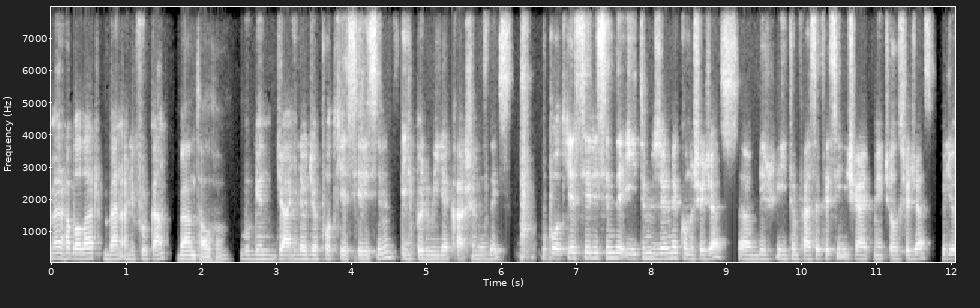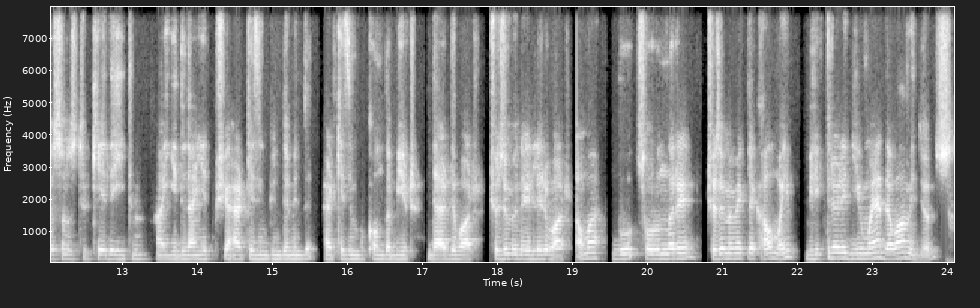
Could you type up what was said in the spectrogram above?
Merhabalar, ben Ali Furkan. Ben Talha. Bugün Cahil Hoca Podcast serisinin ilk bölümüyle karşınızdayız. Bu podcast serisinde eğitim üzerine konuşacağız. Ee, bir eğitim felsefesi inşa etmeye çalışacağız. Biliyorsunuz Türkiye'de eğitim 7'den 70'e herkesin gündeminde. Herkesin bu konuda bir derdi var, çözüm önerileri var. Ama bu sorunları çözememekle kalmayıp biriktirerek yığmaya devam ediyoruz.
